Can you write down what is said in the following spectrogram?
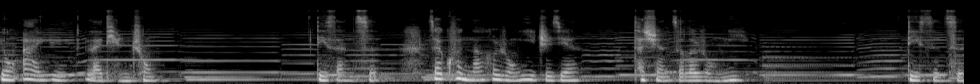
用爱欲来填充；第三次，在困难和容易之间，他选择了容易；第四次，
